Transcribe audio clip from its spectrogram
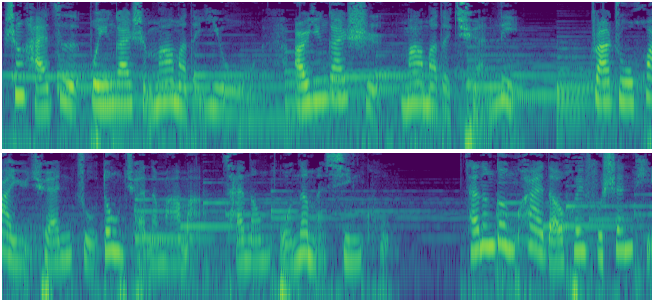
生孩子不应该是妈妈的义务，而应该是妈妈的权利。抓住话语权、主动权的妈妈，才能不那么辛苦，才能更快的恢复身体，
